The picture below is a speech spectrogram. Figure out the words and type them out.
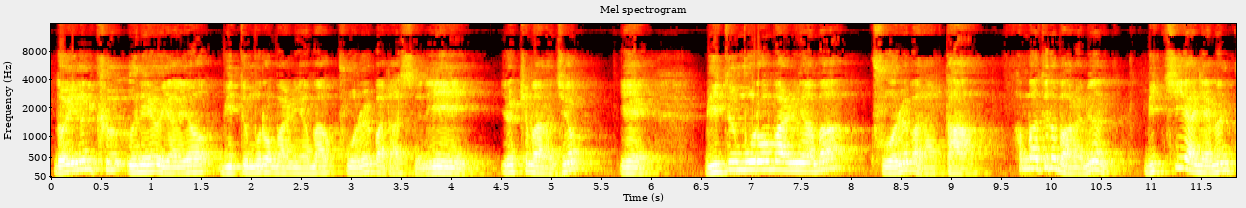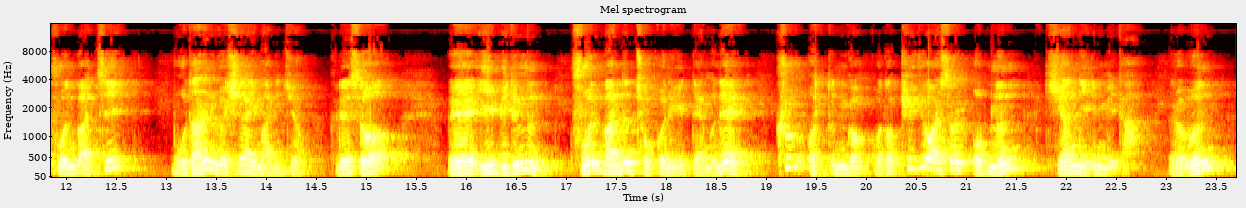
너희는 그 은혜에 의하여 믿음으로 말미암아 구원을 받았으니 이렇게 말하죠. 예. 믿음으로 말미암아 구원을 받았다. 한마디로 말하면 믿지 아니하면 구원받지 못하는 것이라 이 말이죠. 그래서 이 믿음은 구원받는 조건이기 때문에 그 어떤 것과도 비교할 수 없는 귀한 일입니다. 여러분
